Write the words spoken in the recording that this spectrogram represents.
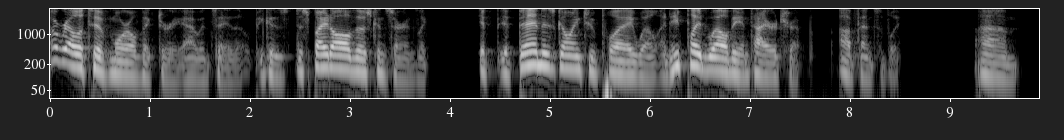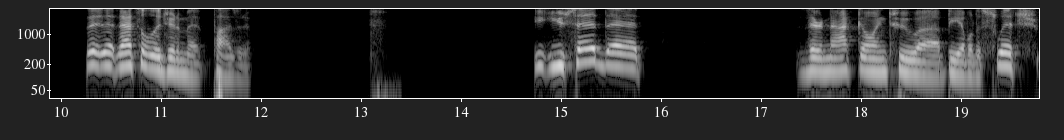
a relative moral victory, I would say though, because despite all of those concerns, like if if Ben is going to play well, and he played well the entire trip offensively, um, th- that's a legitimate positive. You said that they're not going to uh, be able to switch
